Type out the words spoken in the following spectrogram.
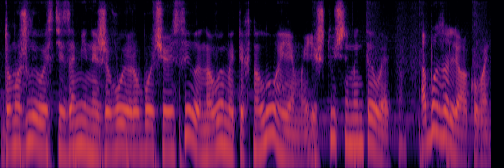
до можливості заміни живої робочої сили новими технологіями і штучним інтелектом, або залякувань,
